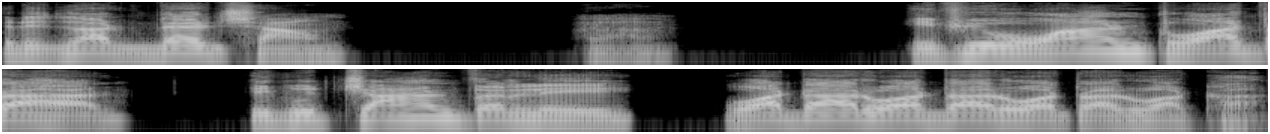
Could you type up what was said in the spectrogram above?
It is not dead sound. Uh, if you want water, if you chant only water, water, water, water,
